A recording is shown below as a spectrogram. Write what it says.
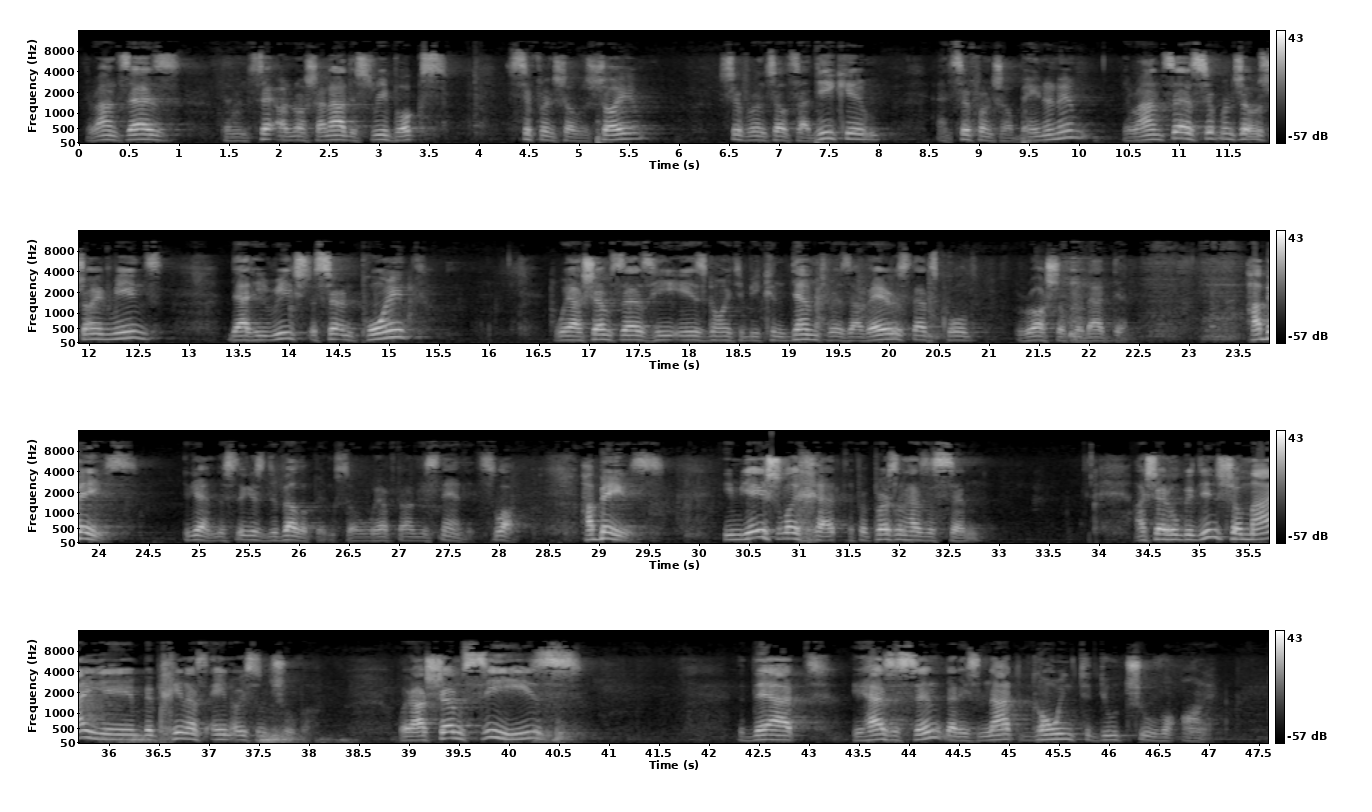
The Ran says that in on Rosh Hashanah there's three books, Sifron Shal Rishoyim, Sifron Shal Tzadikim, and Sifron Shal Beinonim. The Ran says Sifron Shal Rishoyim means that he reached a certain point where Hashem says he is going to be condemned for his Averis. That's called Rasha for that day. Habez. Again, this thing is developing, so we have to understand it. Slow. Habez. Im yesh if a person has a sin, Asher hu bidin shomayim bebchinas ein oisen tshuva. Where Hashem sees that he has a sin that he's not going to do tshuva on it.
